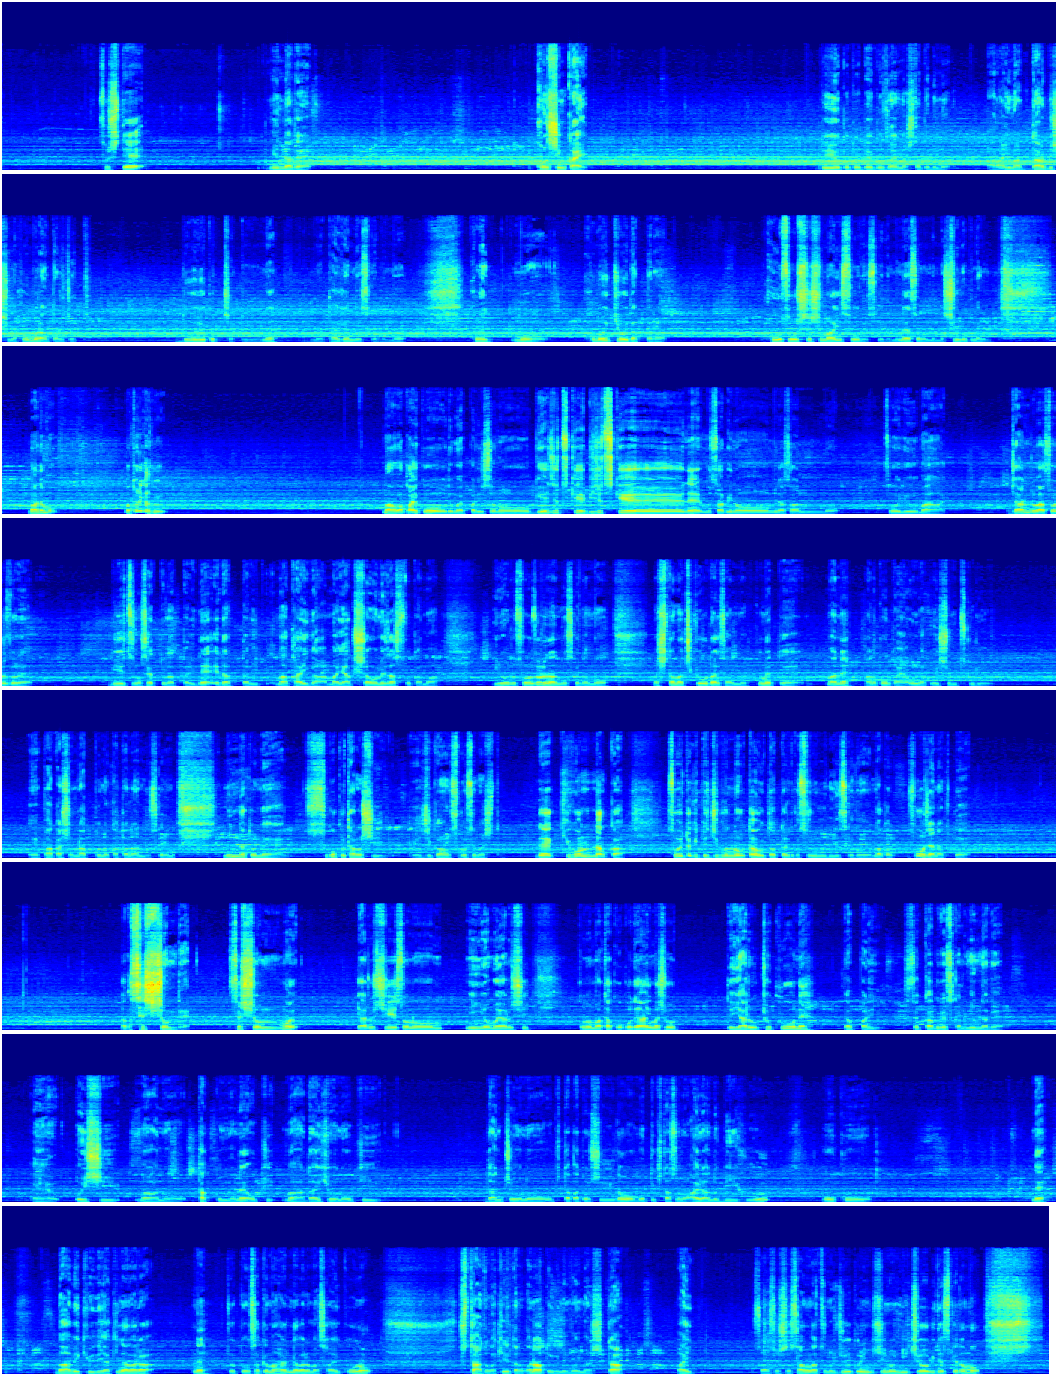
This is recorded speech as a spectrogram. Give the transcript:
そしてみんなで懇親会。ということでございましたけどもあら今ダルビッシュがホームラン打たれちゃって。どういうこっちゃというね。もう大変ですけども。これもうこの勢いだったら放送してしまいそうですけどもねそのまま収録なのに。まあでも、まあ、とにかくまあ若い子でもやっぱりその芸術系美術系ねむさびの皆さんもそういうまあジャンルはそれぞれ美術のセットだったりね絵だったり、まあ、絵画、まあ、役者を目指すとかまあいろいろそれぞれなんですけどもまあ、下町兄弟さんも含めて、まあね、あの今回音楽を一緒に作る、えー、パーカッションラップの方なんですけどもみんなとねすごく楽しい時間を過ごせました。で基本なんかそういう時って自分の歌を歌ったりとかするんですけどなんかそうじゃなくてなんかセッションでセッションもやるしその民謡もやるしこの「またここで会いましょう」でやる曲をねやっぱりせっかくですからみんなで、えー、美味しいまああのたっくんのね大きまあ代表の大きい団長の沖高俊の持ってきたそのアイランドビーフをこうねバーベキューで焼きながらねちょっとお酒も入りながらまあ最高のスタートが切れたのかなというふうに思いました。はい。さあそして3月の19日の日曜日ですけども、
